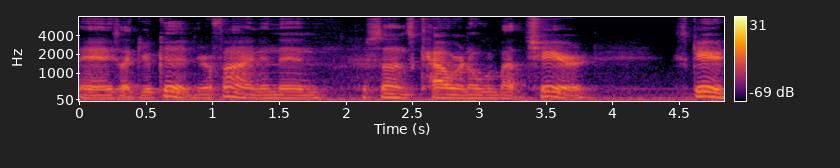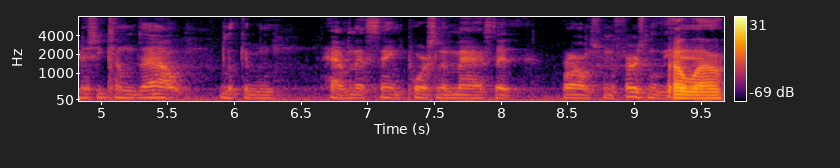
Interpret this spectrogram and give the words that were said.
and he's like, "You're good. You're fine." And then her son's cowering over by the chair, scared. And she comes out looking, having that same porcelain mask that Brahms from the first movie. Oh, had, wow.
